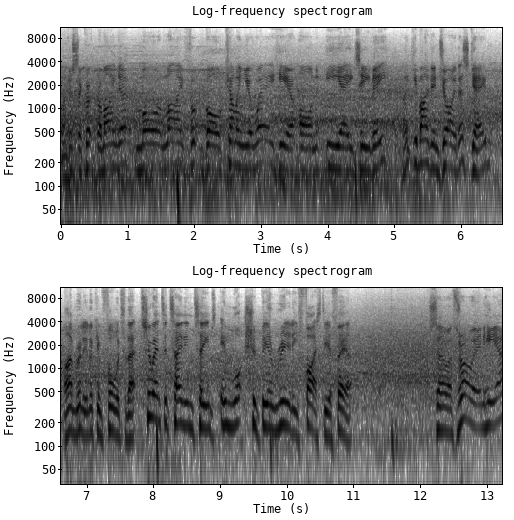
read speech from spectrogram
Well, just a quick reminder, more live football coming your way here on EA TV. I think you might enjoy this game. I'm really looking forward to that. Two entertaining teams in what should be a really feisty affair. So a throw in here.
